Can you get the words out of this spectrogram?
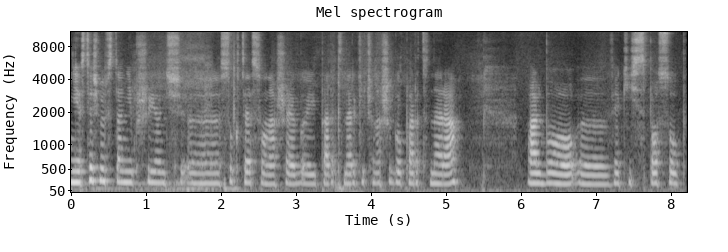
nie jesteśmy w stanie przyjąć e, sukcesu naszego i partnerki czy naszego partnera, albo w jakiś sposób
